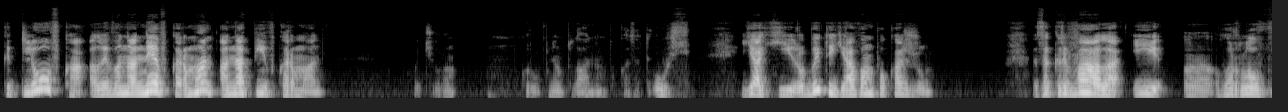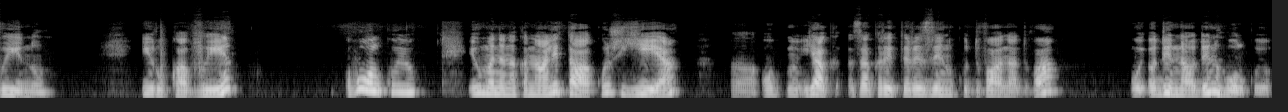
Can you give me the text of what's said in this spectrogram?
кетльовка, але вона не в карман, а на півкарман. Хочу вам крупним планом показати. Ось. Як її робити, я вам покажу. Закривала і е, горловину, і рукави голкою. І у мене на каналі також є, е, як закрити резинку 2 на 2 ой, 1 на 1 голкою.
